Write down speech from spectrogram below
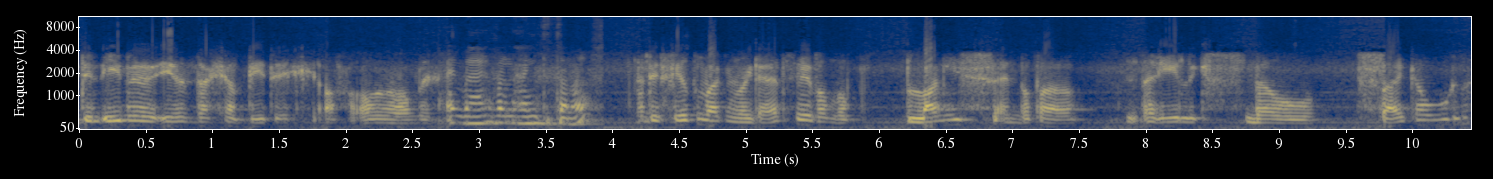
de ene, ene dag gaat beter als, als een ander. En waarvan hangt het dan af? Het heeft veel te maken met wat ik zei, van dat het lang is en dat dat redelijk snel saai kan worden.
